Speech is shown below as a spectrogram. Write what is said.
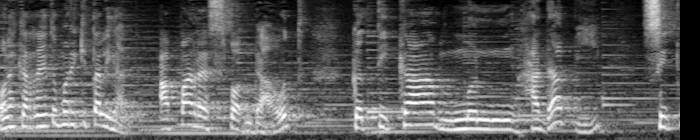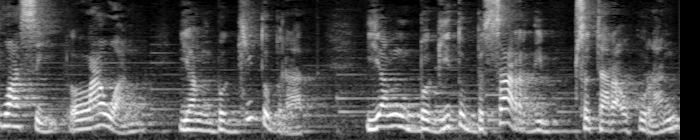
Oleh karena itu, mari kita lihat apa respon Daud ketika menghadapi situasi lawan yang begitu berat, yang begitu besar di secara ukuran,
